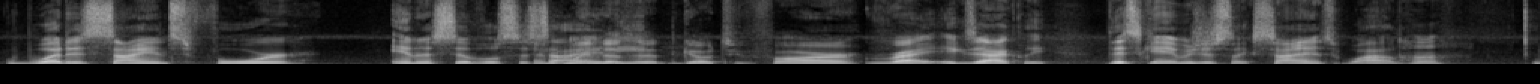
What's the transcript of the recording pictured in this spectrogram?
what is science for in a civil and society when does it go too far? right exactly this game is just like science wild huh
